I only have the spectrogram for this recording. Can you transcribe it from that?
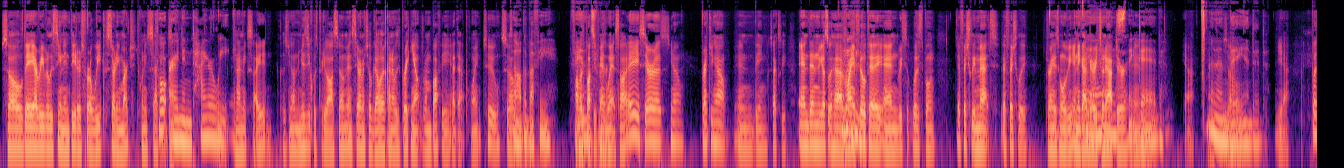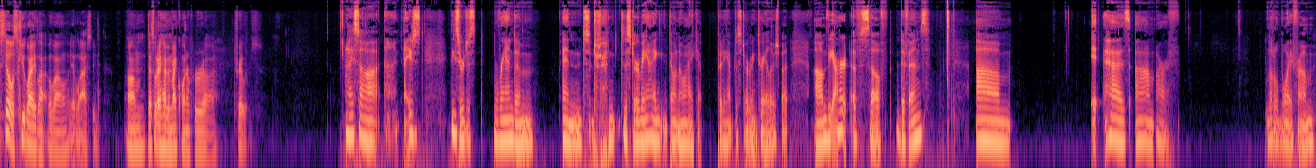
So they are re-releasing in theaters for a week starting March 22nd. For an entire week. And I'm excited because, you know, the music was pretty awesome. And Sarah Michelle Gellar kind of was breaking out from Buffy at that point, too. So So all the Buffy all fans. those Buffy fans went and saw, hey, Sarah's, you know, branching out and being sexy. And then we also have Ryan Phillippe and Reese Witherspoon officially met officially during this movie, and they got married soon after. They and, did. Yeah, And then So- they ended. yeah. But still, it was cute while it, while it lasted. Um, that's what I have in my corner for uh, trailers. I saw, I just, these were just random and disturbing. I don't know why I kept putting up disturbing trailers, but um, The Art of Self Defense. Um, it has um, our little boy from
